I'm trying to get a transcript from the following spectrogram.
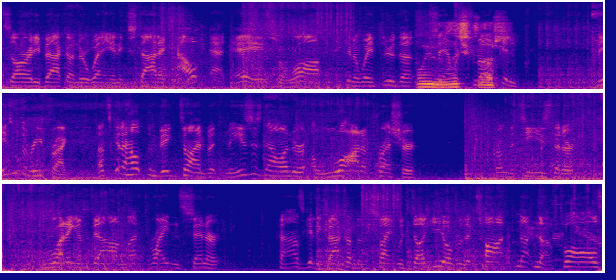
It's already back underway and ecstatic out at A. Sarah making a way through the Oy, sandwich smoke and Maze with the refrag. That's gonna help them big time, but Maze is now under a lot of pressure from the T's that are running him down left, right, and center. Pound's getting back onto the site with Dougie over the top. Nut Nut falls.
